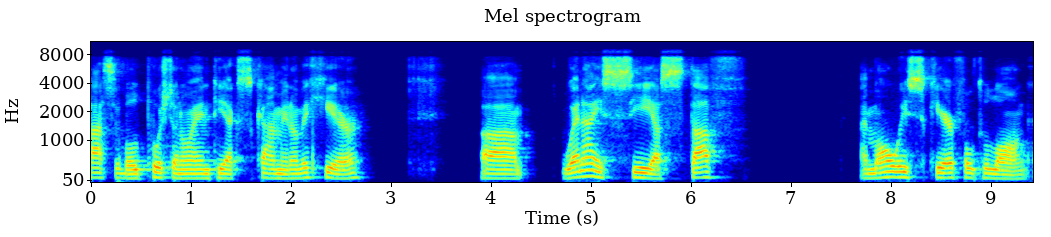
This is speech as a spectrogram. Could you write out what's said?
Possible push on ONTX coming over here. Um, when I see a stuff, I'm always careful to long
